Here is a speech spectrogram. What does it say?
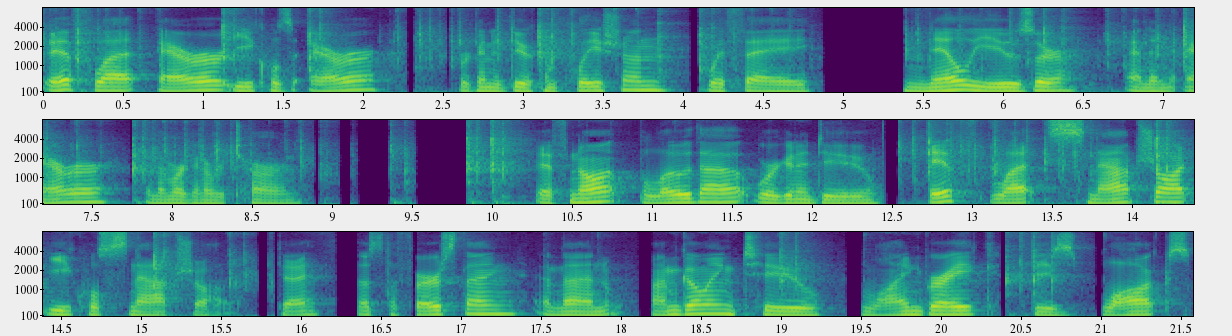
if let error equals error, we're going to do a completion with a nil user and an error, and then we're going to return. If not, below that, we're going to do if let snapshot equals snapshot. Okay, that's the first thing. And then I'm going to line break these blocks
